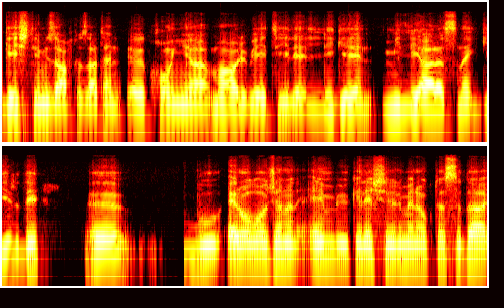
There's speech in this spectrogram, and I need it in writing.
geçtiğimiz hafta zaten e, Konya mağlubiyetiyle lige milli arasına girdi. E, bu Erol Hoca'nın en büyük eleştirilme noktası da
